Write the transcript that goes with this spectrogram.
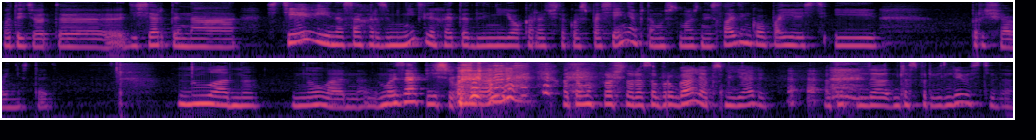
вот эти вот э, десерты на стевии и на сахарозаменителях это для нее, короче, такое спасение, потому что можно и сладенького поесть, и прыщавой не стать. Ну ладно. Ну ладно, мы запишем. Да. А то мы в прошлый раз обругали, обсмеяли. А тут для, для справедливости, да.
